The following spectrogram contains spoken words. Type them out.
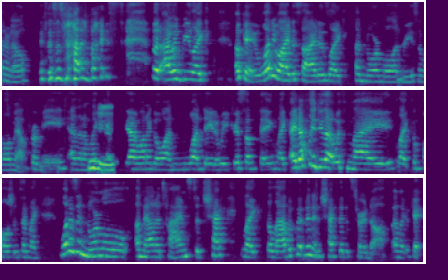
I don't know if this is bad advice, but I would be like, okay, what do I decide is like a normal and reasonable amount for me? And then I'm like, mm-hmm. yeah, I want to go on one date a week or something. Like I definitely do that with my like compulsions. I'm like, what is a normal amount of times to check like the lab equipment and check that it's turned off? I'm like, okay,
